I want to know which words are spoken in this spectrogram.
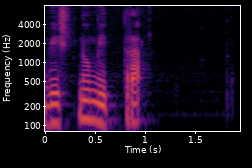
Vishnumitra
